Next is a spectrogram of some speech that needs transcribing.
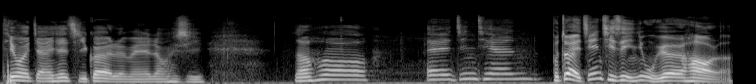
听我讲一些奇怪的人没的东西。然后，哎，今天不对，今天其实已经五月二号了。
